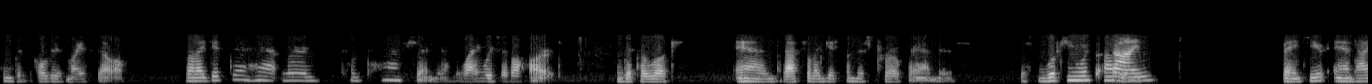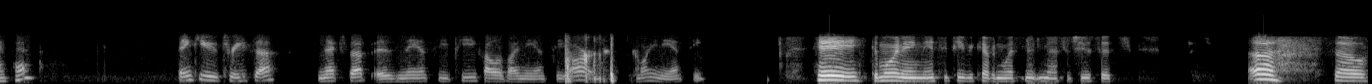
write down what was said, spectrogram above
some difficulties myself, but I get to ha- learn compassion, you know, the language of the heart, and get to look, and that's what I get from this program is just working with others. Time. Thank you, and I pass. Thank you, Teresa. Next up is Nancy P, followed by Nancy R. Good morning, Nancy. Hey, good morning. Nancy P, recovered in West Newton, Massachusetts. Uh, so,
